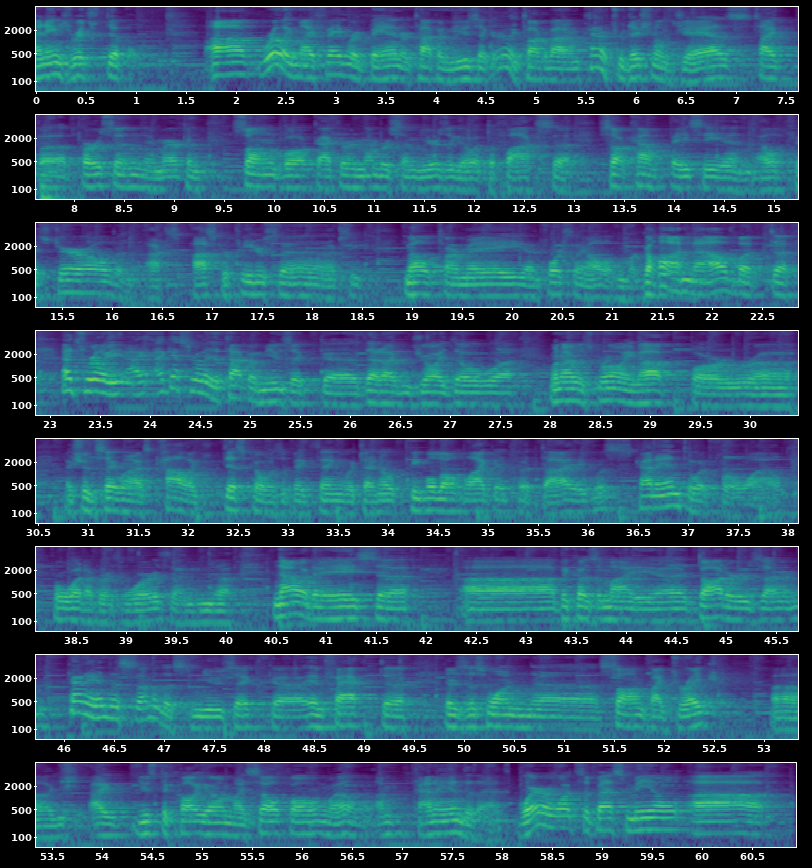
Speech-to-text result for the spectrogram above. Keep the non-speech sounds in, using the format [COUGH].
My name's Rich Dipple. Uh, really, my favorite band or type of music, I really talk about, I'm kind of traditional jazz type uh, person, American Songbook. I can remember some years ago at the Fox, uh, saw Count Basie and Ella Fitzgerald and Oscar Peterson, and I see Mel Torme. Unfortunately, all of them are [LAUGHS] gone now, but uh, that's really, I, I, guess, really the type of music uh, that I've enjoyed. Though uh, when I was growing up, or I shouldn't say when I was college, disco was a big thing, which I know people don't like it, but I was kind of into it for a while, for whatever it's worth. And uh, nowadays. Uh, uh, because of my uh, daughters. I'm kind of into some of this music. Uh, in fact, uh, there's this one song by Drake. I used to call you on my cell phone. Well, I'm kind of into that. Where and what's the best meal?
